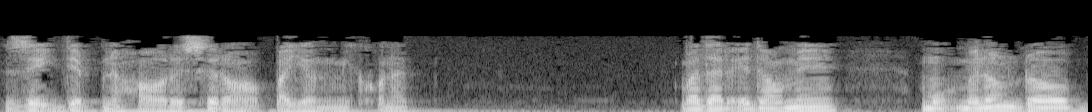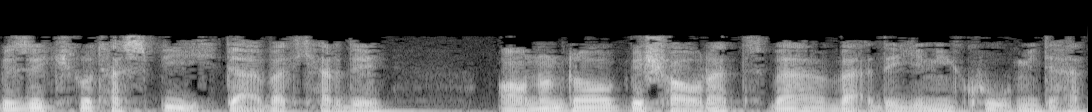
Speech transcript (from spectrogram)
زید ابن حارسه را بیان می کند و در ادامه مؤمنان را به ذکر و تسبیح دعوت کرده آنان را بشارت و وعده نیکو می دهد.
